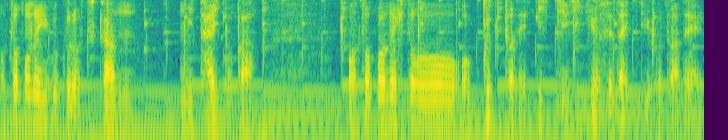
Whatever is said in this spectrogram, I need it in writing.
う、男の胃袋を掴みたいとか、男の人をぐっとね、一気に引き寄せたいっていうことはね、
